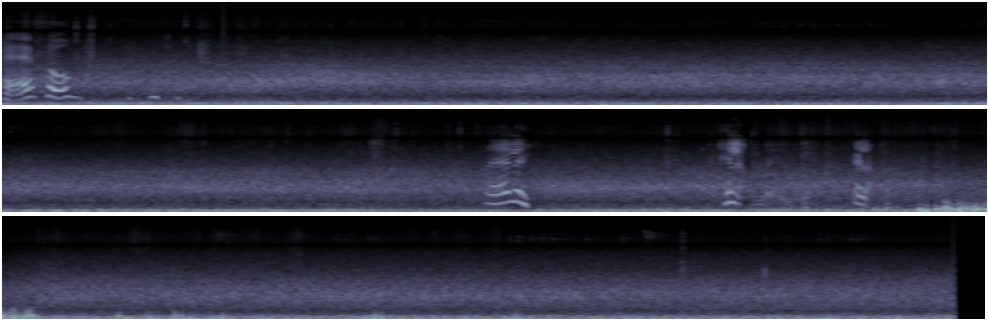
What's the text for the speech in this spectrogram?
Careful. Ellie. Hello, baby. Hello.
